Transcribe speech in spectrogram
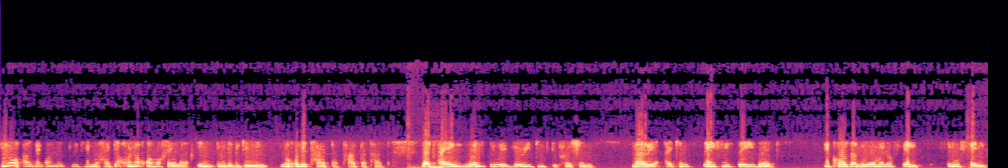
Yo, I'll be honest with you. Ha ke kgona go amogela in in the beginning. No go le thata thata thata. Like I went through a very deep depression. Mare, I can safely say that because I'm a woman of faith, through faith,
